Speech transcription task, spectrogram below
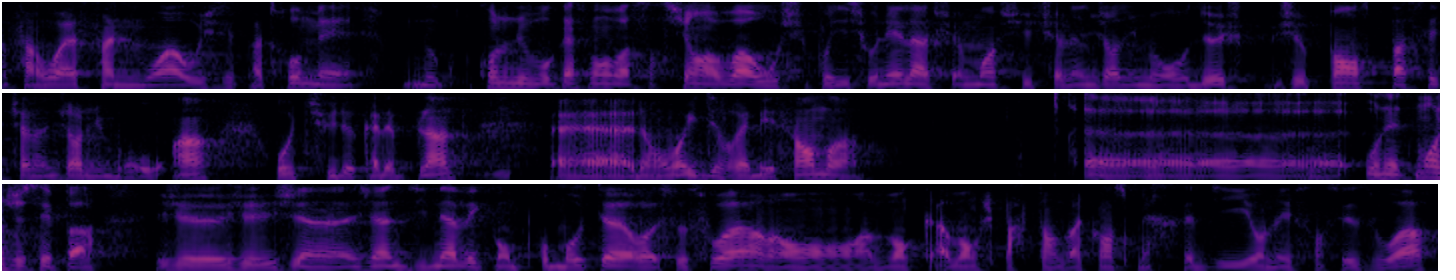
enfin ouais, fin de mois ou je sais pas trop, mais quand le nouveau classement va sortir, on va voir où je suis positionné. Là, actuellement, je suis challenger numéro 2. Je, je pense passer challenger numéro 1 au-dessus de Caleb Plant. Euh, normalement, il devrait descendre. Euh, honnêtement, je sais pas. J'ai un, dîner avec mon promoteur euh, ce soir, avant, que- avant que je parte en vacances mercredi, on est censé se voir.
